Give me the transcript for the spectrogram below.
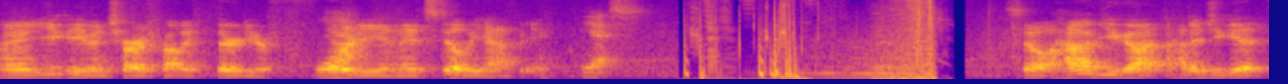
I mean, you could even charge probably thirty or forty, yeah. and they'd still be happy. Yes. So how have you got? How did you get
